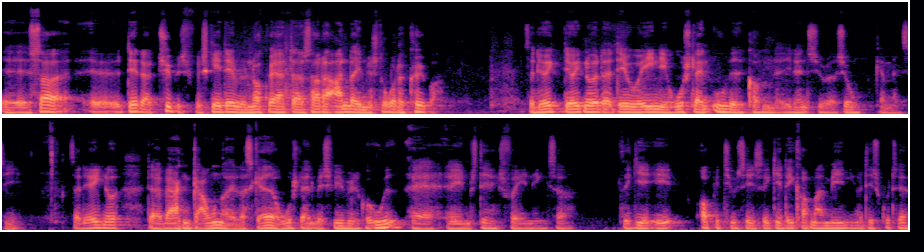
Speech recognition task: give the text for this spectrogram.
øh, så øh, det, der typisk vil ske, det vil nok være, at der, så er der andre investorer, der køber. Så det er jo ikke, det er jo ikke noget, der, det er jo egentlig Rusland uvedkommende i den situation, kan man sige. Så det er ikke noget, der hverken gavner eller skader Rusland, hvis vi vil gå ud af, af investeringsforeningen. Så det giver objektivt set, så giver det ikke ret meget mening at diskutere.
